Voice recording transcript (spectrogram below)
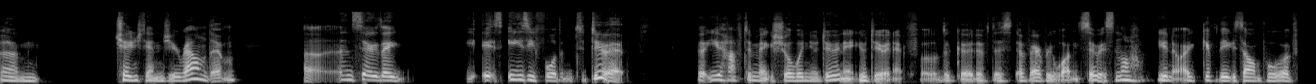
um, change the energy around them. Uh, and so they, it's easy for them to do it. But you have to make sure when you're doing it, you're doing it for the good of this of everyone. So it's not, you know, I give the example of,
